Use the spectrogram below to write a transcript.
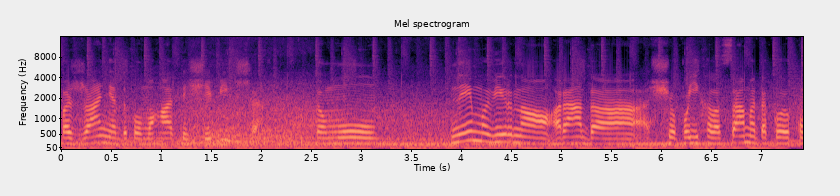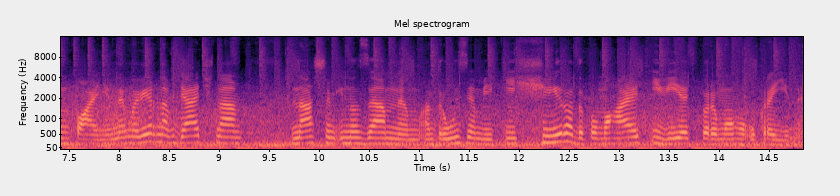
бажання допомагати ще більше. Тому неймовірно рада, що поїхала саме такою компанією. Неймовірно вдячна нашим іноземним друзям, які щиро допомагають і вірять в перемогу України.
